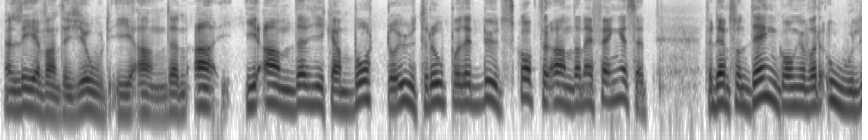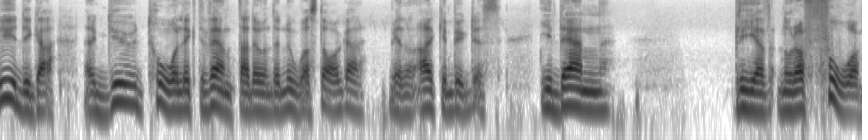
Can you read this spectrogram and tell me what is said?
men levande jord i anden. Ah, I anden gick han bort och utropade ett budskap för andarna i fängelset. För dem som den gången var olydiga när Gud tåligt väntade under Noas dagar medan arken byggdes. I den blev några få,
